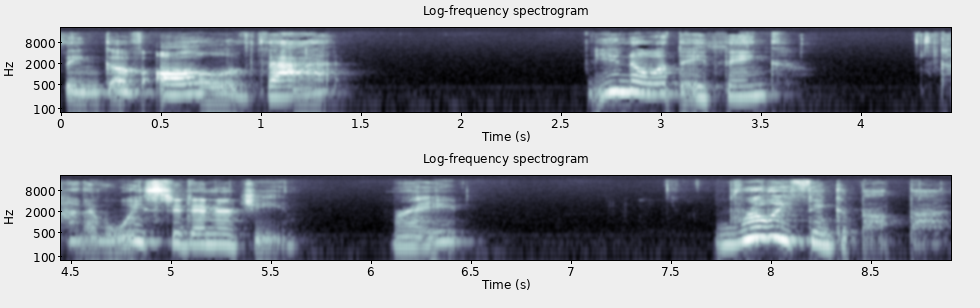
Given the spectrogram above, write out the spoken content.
think of all of that? You know what they think? It's kind of wasted energy, right? Really think about that.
